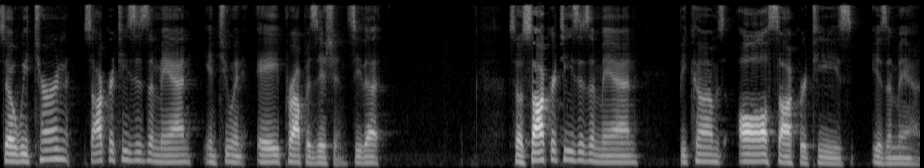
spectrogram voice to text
So we turn Socrates as a man into an A proposition. See that? So Socrates is a man becomes all Socrates is a man.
